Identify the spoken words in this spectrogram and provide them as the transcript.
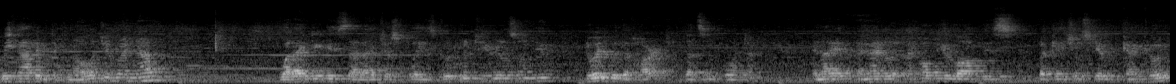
we have in technology right now. What I did is that I just place good materials on you. Do it with the heart. That's important. And I and I, I hope you love these vacations here in Cancun.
